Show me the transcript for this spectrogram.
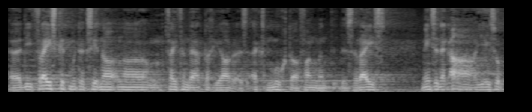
Uh die vryskut moet ek sê na na 35 jaar is ek moeg daarvan want dis reis. Mense dink, "Ah, jy's op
